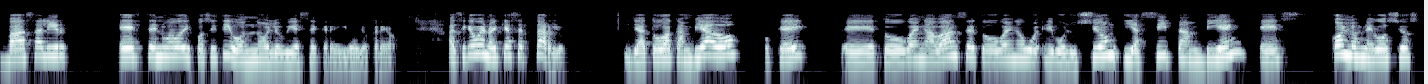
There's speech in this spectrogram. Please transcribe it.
va a salir este nuevo dispositivo, no le hubiese creído, yo creo. Así que bueno, hay que aceptarlo ya todo ha cambiado, ¿ok? Eh, todo va en avance, todo va en evolución y así también es con los negocios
